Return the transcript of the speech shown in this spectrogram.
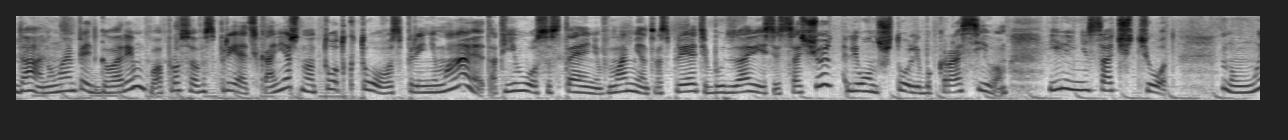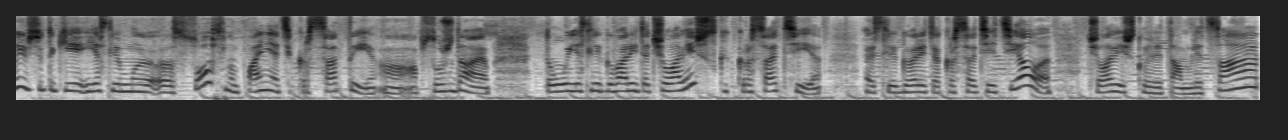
Да, но мы опять говорим к вопросу о восприятии. Конечно, тот, кто воспринимает, от его состояния в момент восприятия будет зависеть, сочтет ли он что-либо красивым или не сочтет. Ну, мы все-таки, если мы э, собственно понятие красоты а, обсуждаем, то если говорить о человеческой красоте, если говорить о красоте тела, человеческого или там лица,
